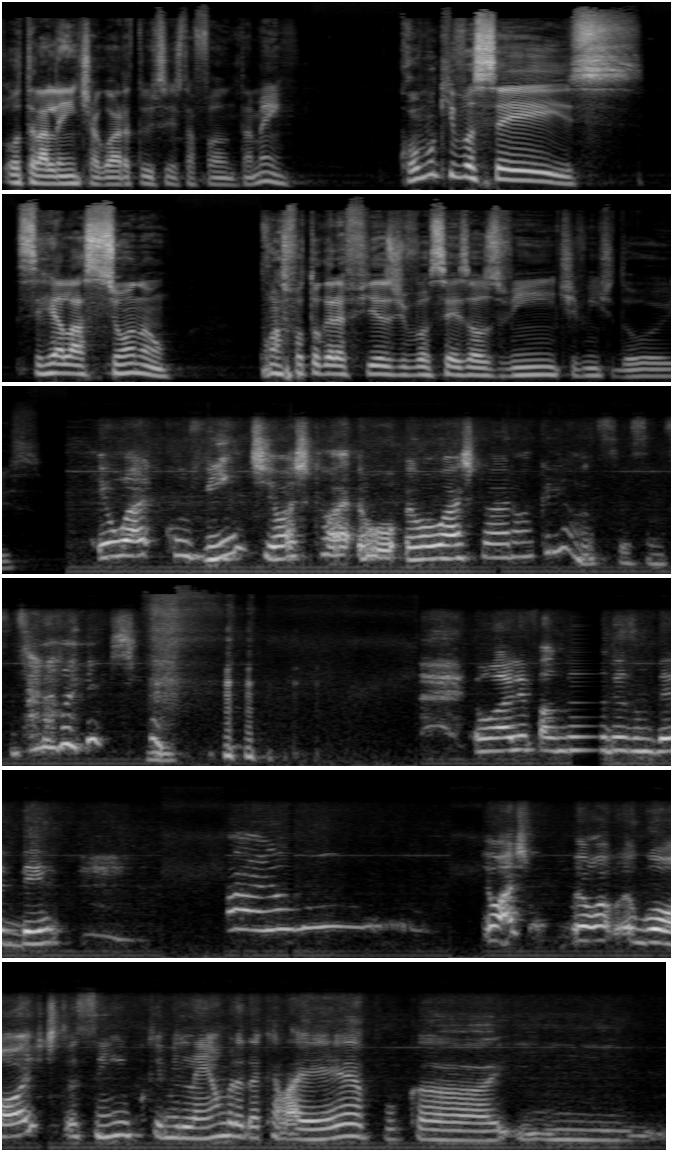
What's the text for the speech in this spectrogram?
outra lente agora, tudo que você está falando também? Como que vocês se relacionam com as fotografias de vocês aos 20, 22? Eu, com 20, eu acho que eu, eu, eu acho que eu era uma criança, assim, sinceramente. eu olho e falo, meu Deus, um bebê. Ah, eu não. Eu acho, eu, eu gosto, assim, porque me lembra daquela época e.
